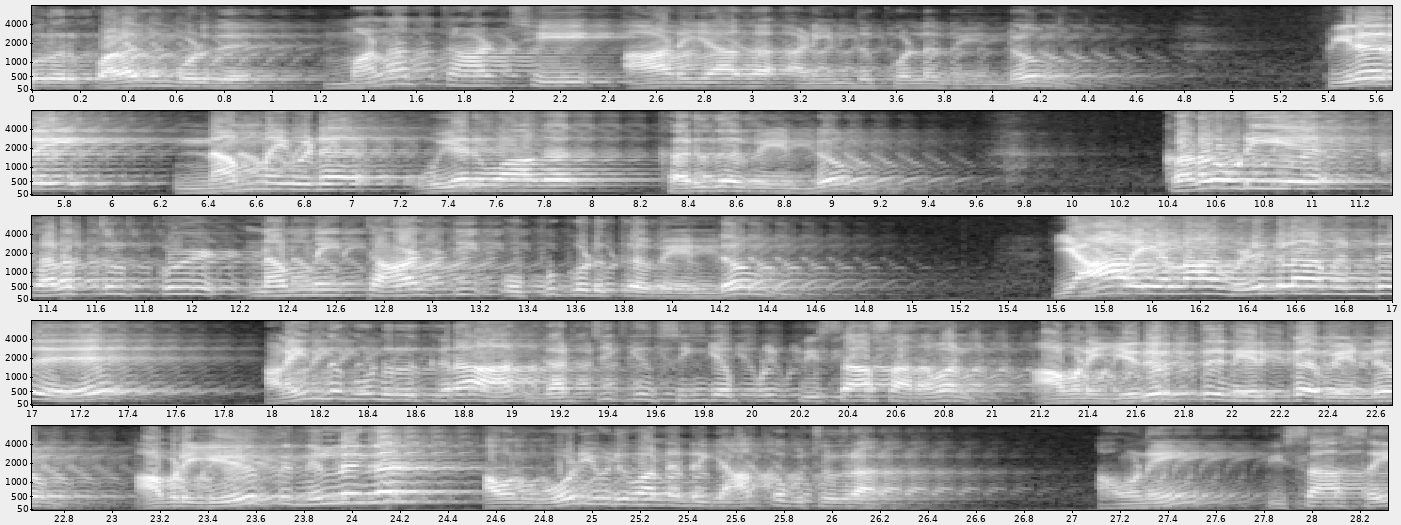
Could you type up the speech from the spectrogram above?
ஒருவர் பழகும் பொழுது மனத்தாட்சியை ஆடையாக அணிந்து கொள்ள வேண்டும். பிறரை நம்மை விட உயர்வாக கருத வேண்டும். கடவுளுடைய கரத்திற்குள் நம்மை தாழ்த்தி ஒப்பு கொடுக்க வேண்டும். யாரையெல்லாம் விழுகலாம் என்று அலைந்து கொண்டிருக்கிறான் கர்ஜிக்கும் சிங்கப்புள் பிசாசானவன். அவனை எதிர்த்து நிற்க வேண்டும். அவனை எதிர்த்து நில்லுங்கள். அவன் ஓடி விடுவான் என்று யாக்கப்பு சொல்கிறார். அவனை பிசாசை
